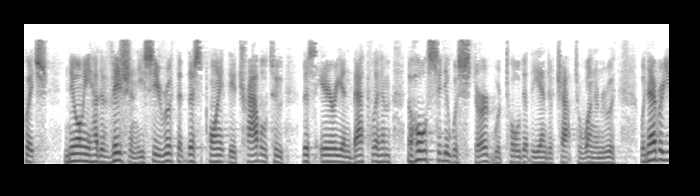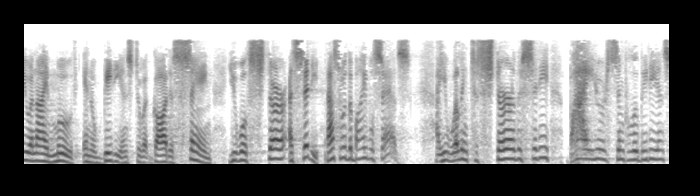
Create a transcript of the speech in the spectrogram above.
which Naomi had a vision. You see, Ruth at this point, they traveled to this area in Bethlehem. The whole city was stirred, we're told at the end of chapter 1 in Ruth. Whenever you and I move in obedience to what God is saying, you will stir a city. That's what the Bible says. Are you willing to stir the city by your simple obedience?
